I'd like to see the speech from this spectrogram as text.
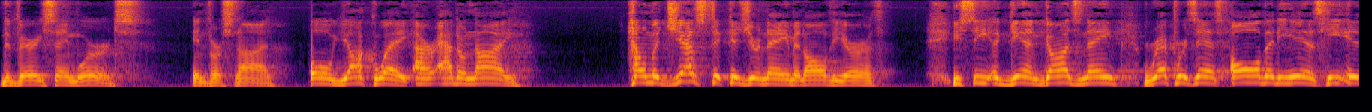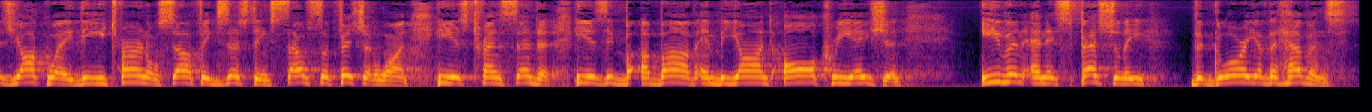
The very same words in verse 9. Oh, Yahweh, our Adonai, how majestic is your name in all the earth. You see, again, God's name represents all that He is. He is Yahweh, the eternal, self-existing, self-sufficient one. He is transcendent. He is above and beyond all creation, even and especially the glory of the heavens.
